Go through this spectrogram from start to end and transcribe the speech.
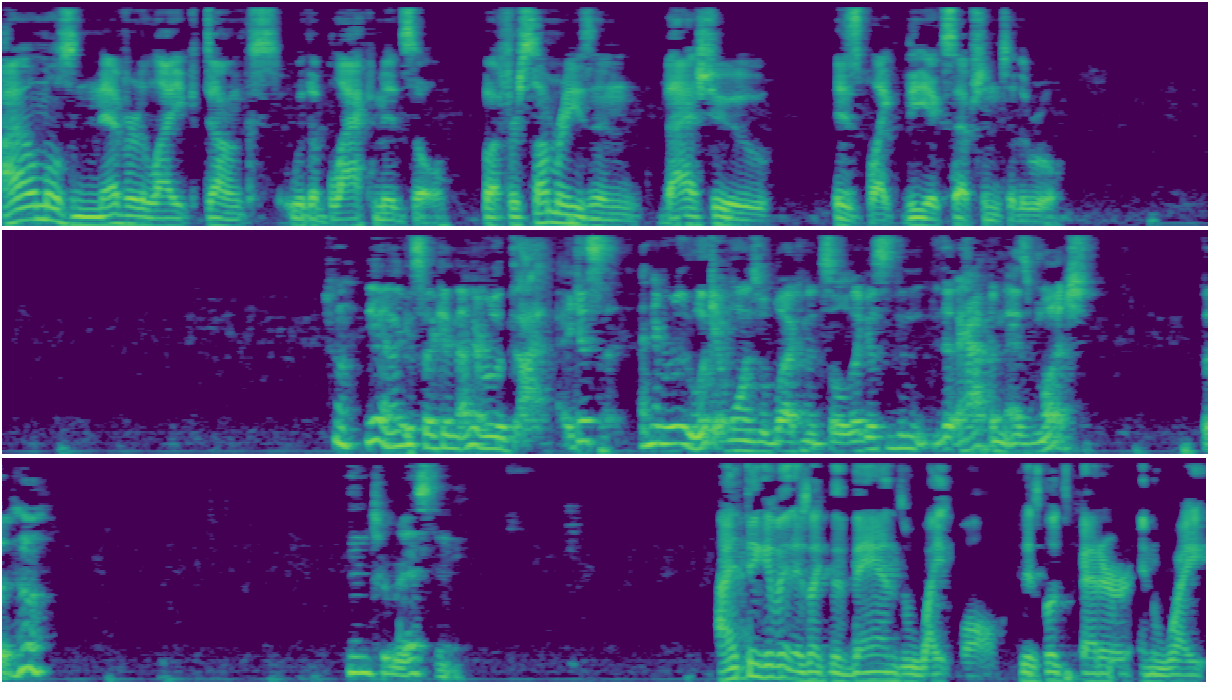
I almost never like dunks with a black midsole, but for some reason that shoe is like the exception to the rule. yeah, I guess I can. I never really. I, I guess I never really look at ones with black midsoles. I guess it didn't, didn't happen as much. But huh, interesting. I think of it as like the Vans white wall. This looks better in white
